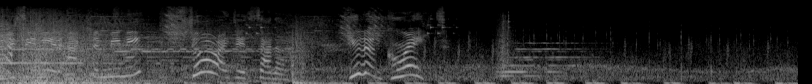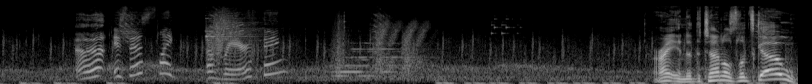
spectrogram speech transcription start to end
you me in action, Mimi? Sure I did, Sena. You look great. Uh, is this like a rare thing? All right, into the tunnels. Let's go.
